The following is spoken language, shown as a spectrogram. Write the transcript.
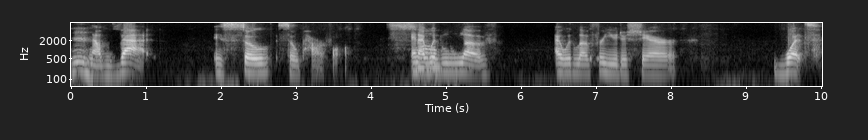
mm. Now that is so so powerful. and I would love I would love for you to share what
